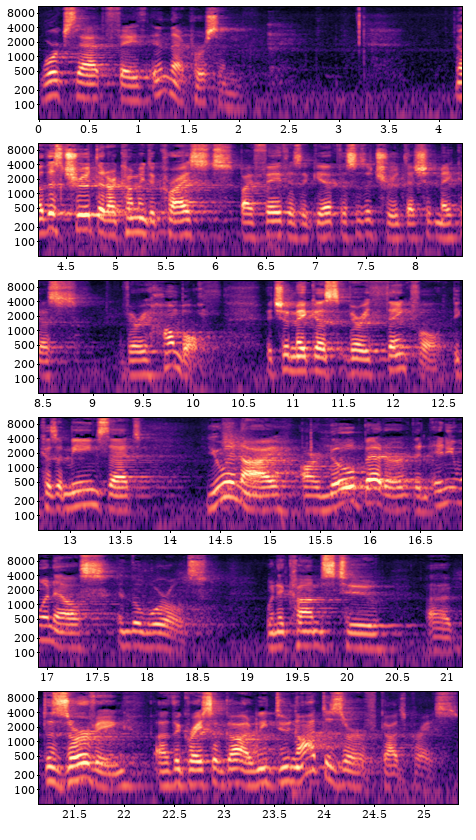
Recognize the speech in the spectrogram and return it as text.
works that faith in that person. Now, this truth that our coming to Christ by faith is a gift, this is a truth that should make us very humble. It should make us very thankful because it means that you and I are no better than anyone else in the world when it comes to uh, deserving uh, the grace of God. We do not deserve God's grace.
